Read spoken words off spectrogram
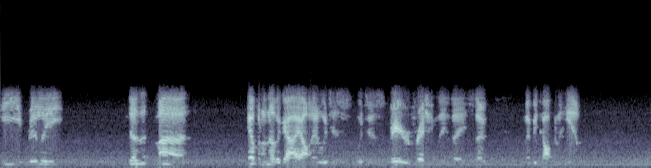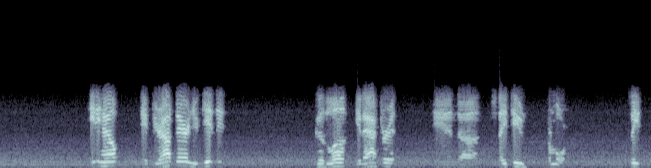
he really doesn't mind helping another guy out, and which is which is very refreshing these days. So maybe talking to him. Anyhow, if you're out there and you're getting it, good luck, get after it, and uh, stay tuned for more. See you.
